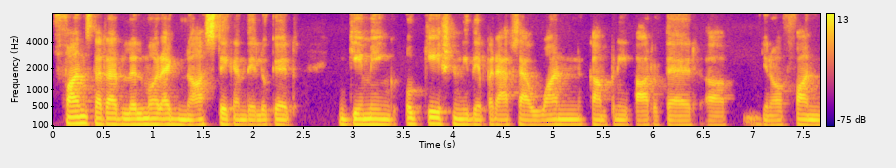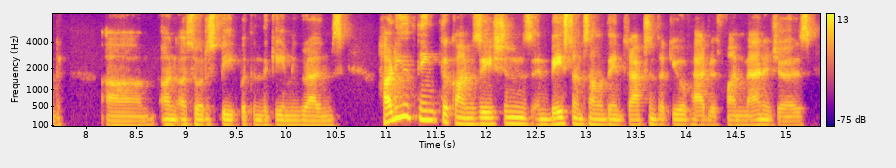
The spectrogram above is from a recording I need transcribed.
funds that are a little more agnostic and they look at gaming occasionally. They perhaps have one company part of their uh, you know fund um, on, or so to speak within the gaming realms. How do you think the conversations and based on some of the interactions that you have had with fund managers,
